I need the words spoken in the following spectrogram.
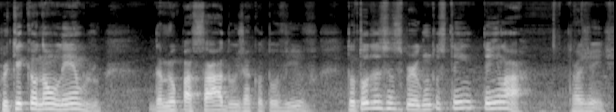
Por que, que eu não lembro do meu passado já que eu estou vivo? Então todas essas perguntas tem, tem lá, tá gente?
